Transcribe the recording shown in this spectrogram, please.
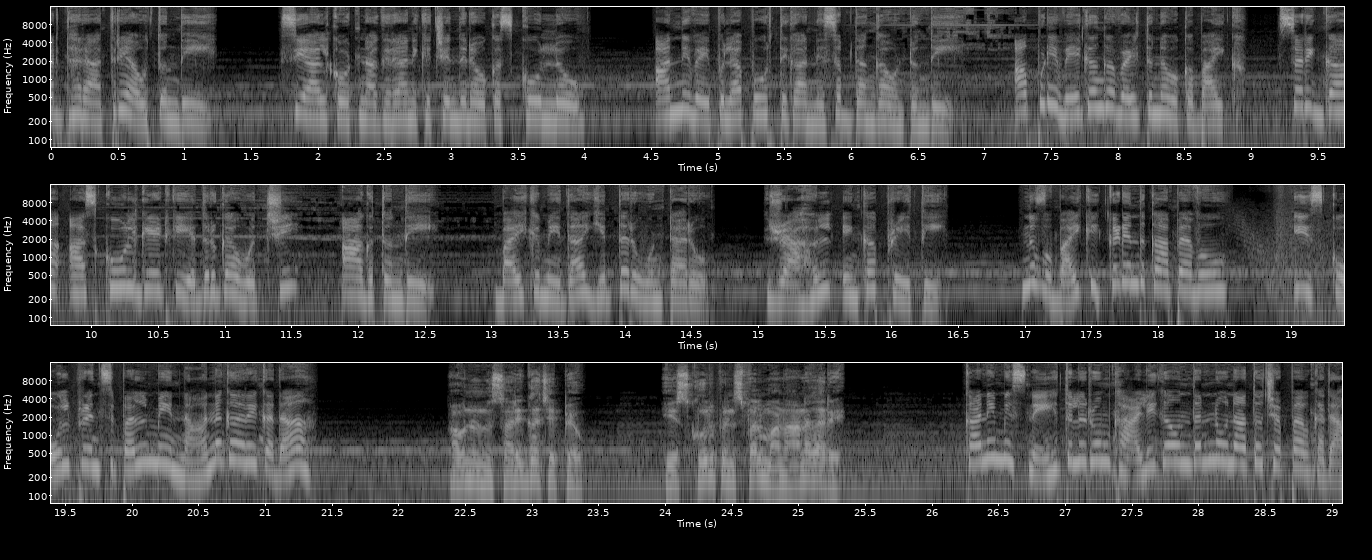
అర్ధరాత్రి అవుతుంది. సియాల్కోట్ నగరానికి చెందిన ఒక స్కూల్లో అన్ని వైపులా పూర్తిగా నిశ్శబ్దంగా ఉంటుంది. అప్పుడే వేగంగా వెళ్తున్న ఒక బైక్ సరిగ్గా ఆ స్కూల్ గేట్కి ఎదురుగా వచ్చి ఆగుతుంది. బైక్ మీద ఇద్దరు ఉంటారు. రాహుల్ ఇంకా ప్రీతి. నువ్వు బైక్ ఇక్కడెందుకు ఆపావు? ఈ స్కూల్ ప్రిన్సిపల్ మీ నాన్నగారే కదా. అవును నువ్వు సరిగ్గా చెప్పావు. ఈ స్కూల్ ప్రిన్సిపల్ మా నాన్నగారే. కానీ మీ స్నేహితుల రూమ్ ఖాళీగా ఉందని నువ్వు నాతో చెప్పావు కదా.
